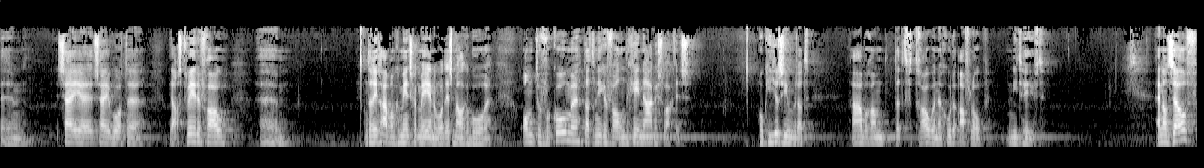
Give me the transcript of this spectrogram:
Uh, zij, uh, zij wordt eh, ja, als tweede vrouw. Ehm, daar heeft Abraham gemeenschap mee en dan wordt Ismaël geboren. Om te voorkomen dat er in ieder geval geen nageslacht is. Ook hier zien we dat Abraham dat vertrouwen in een goede afloop niet heeft. En dan zelf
